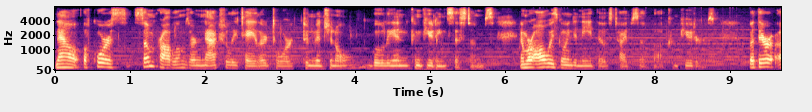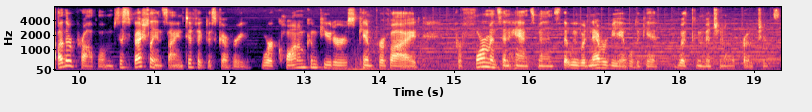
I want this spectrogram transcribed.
Now, of course, some problems are naturally tailored toward conventional Boolean computing systems, and we're always going to need those types of uh, computers. But there are other problems, especially in scientific discovery, where quantum computers can provide performance enhancements that we would never be able to get with conventional approaches.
